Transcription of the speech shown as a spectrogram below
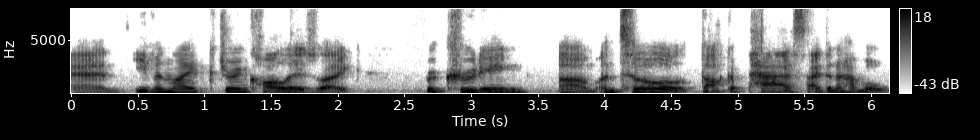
and even like during college, like recruiting, um, until DACA passed, I didn't have a.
